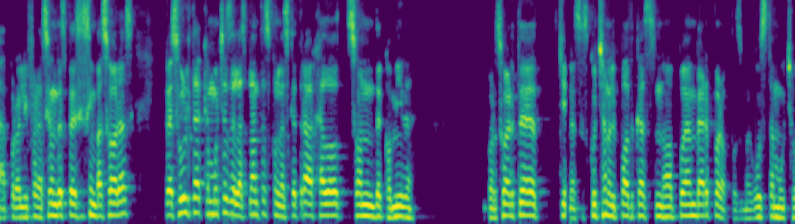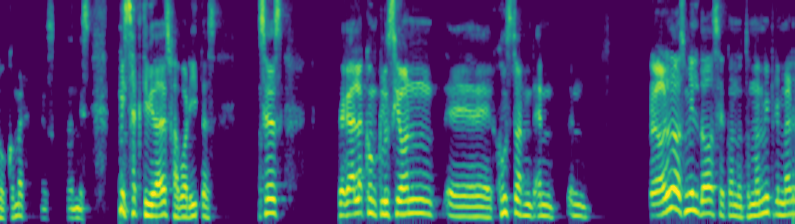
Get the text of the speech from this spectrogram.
la proliferación de especies invasoras. Resulta que muchas de las plantas con las que he trabajado son de comida. Por suerte, quienes escuchan el podcast no pueden ver, pero pues me gusta mucho comer. Es una de mis actividades favoritas. Entonces, llegué a la conclusión eh, justo en, en, alrededor de 2012, cuando tomé mi, primer,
